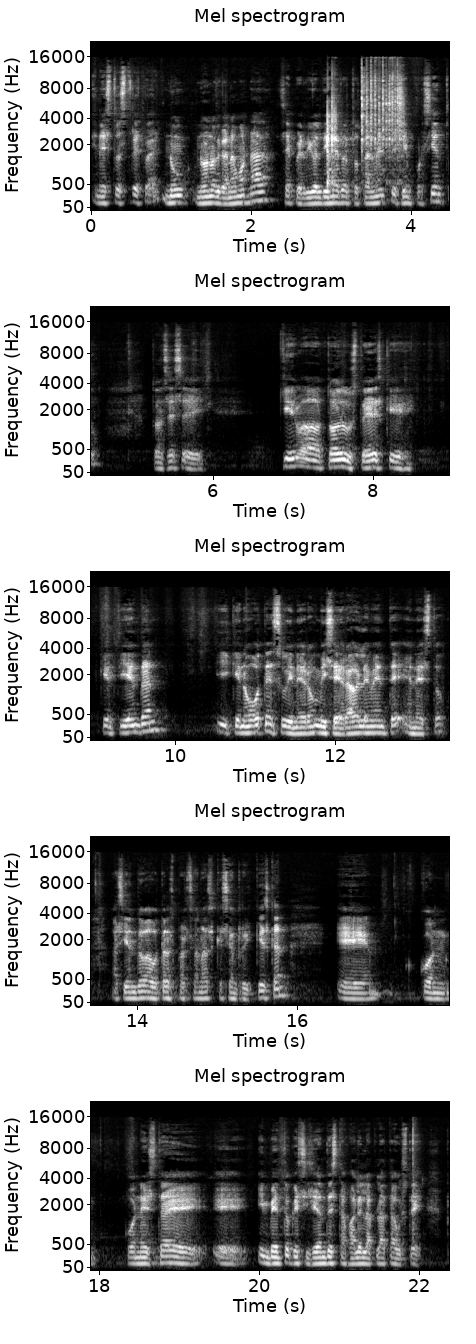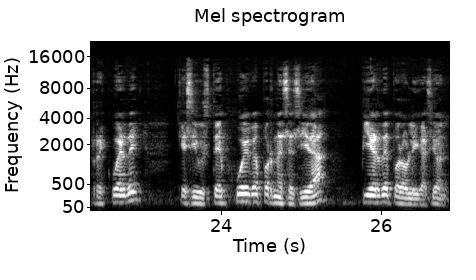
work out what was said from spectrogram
en estos tres no, no, nos ganamos nada, se perdió el dinero totalmente, 100%. Entonces, eh, quiero a todos ustedes que, que, entiendan y que no voten su dinero miserablemente en esto, haciendo a otras personas que se enriquezcan eh, con, con este eh, invento que se hicieron de estafarle la plata a usted. Recuerde que si usted juega por necesidad, pierde por obligación.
